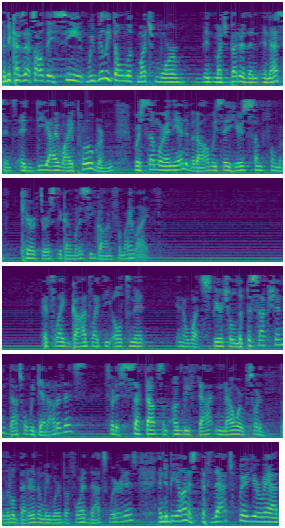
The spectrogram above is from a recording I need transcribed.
And because that's all they see, we really don't look much more, much better than, in essence, a DIY program where somewhere in the end of it all, we say, here's some form of characteristic I want to see gone from my life. It's like God's like the ultimate, you know what, spiritual liposuction. That's what we get out of this. Sort of sucked out some ugly fat, and now we're sort of a little better than we were before. That's where it is. And to be honest, if that's where you're at,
